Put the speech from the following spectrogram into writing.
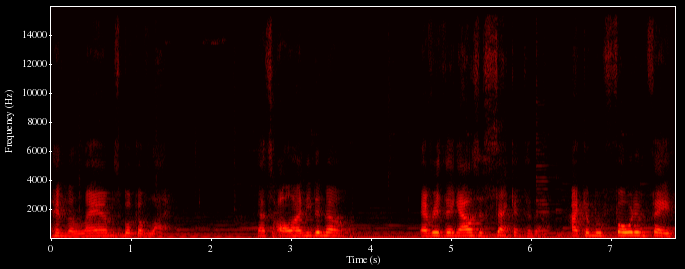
in the Lamb's book of life. That's all I need to know. Everything else is second to that. I can move forward in faith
